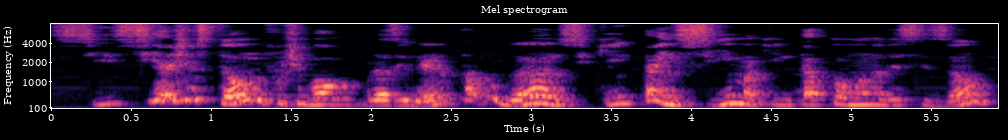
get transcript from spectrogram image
se, se a gestão no futebol brasileiro está mudando, se quem está em cima, quem está tomando a decisão,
